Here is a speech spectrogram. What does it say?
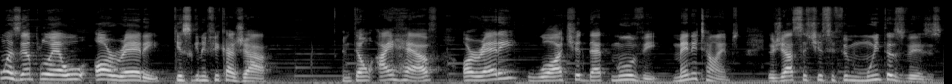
Um exemplo é o already, que significa já. Então, I have already watched that movie many times. Eu já assisti esse filme muitas vezes.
